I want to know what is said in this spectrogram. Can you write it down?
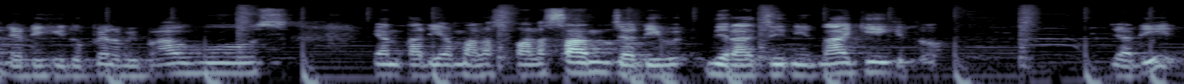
jadi hidupnya lebih bagus. Yang tadi yang malas-malesan jadi dirajinin lagi gitu. Jadi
